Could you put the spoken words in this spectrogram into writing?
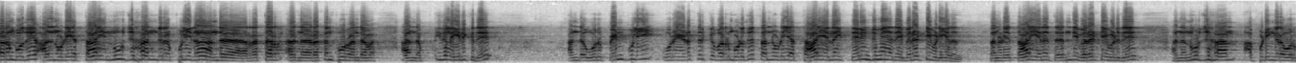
வரும்போது அதனுடைய தாய் நூர்ஜஹான்கிற புலி தான் அந்த ரத்தர் அந்த ரத்தன்பூர் அந்த அந்த இதில் இருக்குது. அந்த ஒரு பெண் புலி ஒரு இடத்திற்கு வரும் பொழுது தன்னுடைய தாயனை தெரிந்துமே அதை விரட்டி விடுகிறது. தன்னுடைய தாயனை தெரிந்து விரட்டி விடுது. அந்த நூர்ஜஹான் அப்படிங்கிற ஒரு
